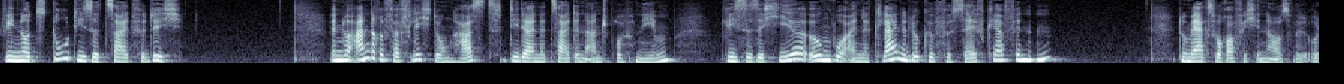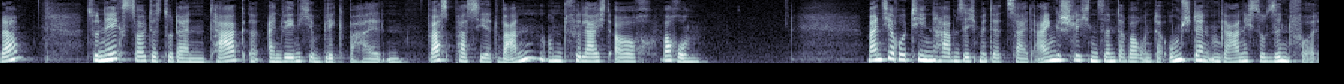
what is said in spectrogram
Wie nutzt du diese Zeit für dich? Wenn du andere Verpflichtungen hast, die deine Zeit in Anspruch nehmen, ließe sich hier irgendwo eine kleine Lücke für Selfcare finden? Du merkst, worauf ich hinaus will, oder? Zunächst solltest du deinen Tag äh, ein wenig im Blick behalten. Was passiert wann und vielleicht auch warum? Manche Routinen haben sich mit der Zeit eingeschlichen, sind aber unter Umständen gar nicht so sinnvoll.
